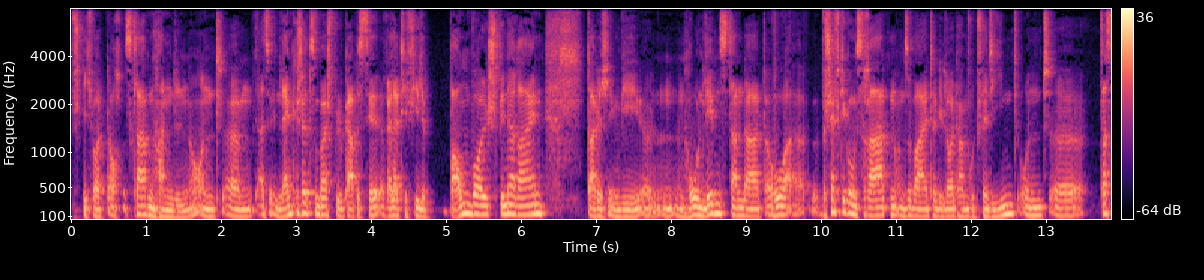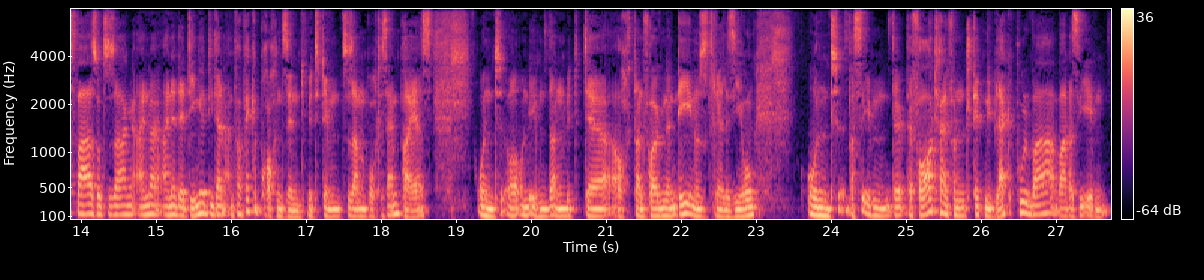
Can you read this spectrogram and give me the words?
Stichwort auch Sklavenhandel. Ne? Und ähm, also in Lancashire zum Beispiel gab es sehr, relativ viele Baumwollspinnereien, dadurch irgendwie äh, einen hohen Lebensstandard, hohe Beschäftigungsraten und so weiter. Die Leute haben gut verdient und äh, das war sozusagen eine, eine der Dinge, die dann einfach weggebrochen sind mit dem Zusammenbruch des Empires und, und eben dann mit der auch dann folgenden Deindustrialisierung. Und was eben der, der, Vorteil von Städten wie Blackpool war, war, dass sie eben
